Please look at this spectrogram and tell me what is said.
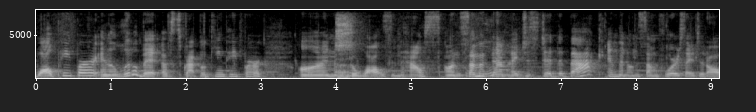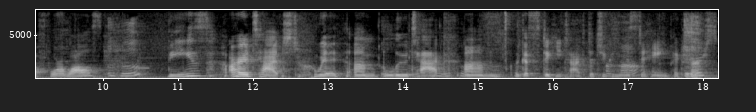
wallpaper and a little bit of scrapbooking paper on the walls in the house. On some of them, I just did the back, and then on some floors, I did all four walls. Mhm. These are attached with um, Blu Tack, um, like a sticky tack that you can use to hang pictures,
